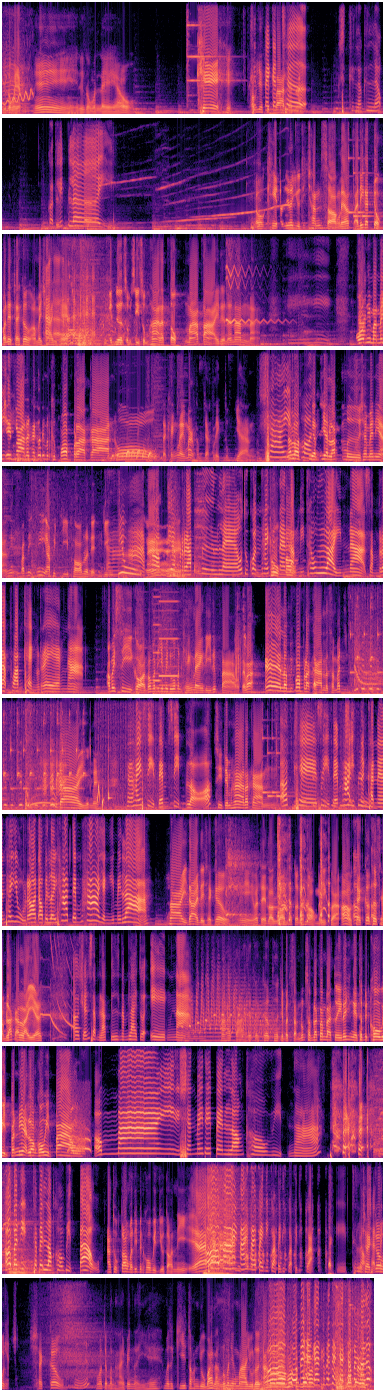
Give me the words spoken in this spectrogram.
ลิฟต์ลงมาอย่างเอ๊ลิฟต์ลงมาแล้วโอเคเขาขึ้นจะไปขึ้นกันบ้านเถกันอะนะฉันขึ้นแล้วขึ้นแล้ว กดลิฟต์เลย โอเค ตอนนี้เราอยู่ที่ชั้นสองแล้ว อันนี้กระจกปะเนี่ยชายเกิลอ่าไม่ใช่แฮะไปเดินสุ่มสี่สุ่มห้านะตกม้าตายเลยนะนั่นน่ะ เอ้ยโอ้นี่มันไม่ใช่บ้านนะชายเกิลนี่มันคือป้อมปราการ โอ้ แต่แข็งแรงมากทำจากเหล็กทุกอย่าง ใช่แล้วทุเรากคนเตรียมที่จะรับมือใช่ไหมเนี่ยนี่บัดนี้นี่ RPG พร้อมเลยเนี่ยยิงปิ้วอ่าพร้อมเตรียมรับมือแล้ว ทุกคนให้ถูคะกแนนต้อง หลังนี้เท่าไหร่น่ะสำหรับความแข็งแรงน่ะ เอาไปสี่ก่อนเพราะวันนี้ยังไม่รู้ว่ามันแข็งแรงดีหรือเปล่า แต่ว่า เออเรามีป้อมปราการเราสามารถยิงปิ้วปิ้วปิ้วปิ้วปิ้วปิ้วปิ้วได้เห็นไหมเธอให้สี่เต็มสิบเหรอสี่เต็มห้าละกัน โอเคสี่เต็มห้าอีกหนึ่งคะแนนถ้าอยู่รอดเอาไปเลยห้าเต็มห้าอย่างนี้ไหมล่ะใช่ได้เลยชายเกิลนี่ว่าแต่เรารอเจ้าตัวนั้นออกมาดีกว่า อ้าวชายเกิลเธอสำลักอะไรอะ เอาฉันสำลักน้ำลายตัวเองน่ะถ้าตายแล้วชายเกิลเธอจะมาสำลุกสำลักน้ำลายตัวเองได้ยังไง เธอเป็นโควิดปะเนี่ยลองโควิดเปล่าโอ้ไม่ ฉันไม่ได้เป็นลองโควิดนะเออบันนี่เธอเป็นลองโควิดเปล่าอะถูกต้องบัดนี้เป็นโควิดอยู่ตอนนี้เอ๊ะโอ้ไม่ไม่ไม่ไปดีกว่าไปดีกว่าไปดีกว่าเอ๊ะเธอหลอกชายฉันเกิลปะเนี่ย ชายเกิลหือว่าแต่มันหายไปไหนแฮะเมื่อกี้ตอนอยู่บ้านหลังนู้นมันยังมาอยู่เลยอ้าวโอ้โน่นโหโน่นไม่ทันการก็ไม่ทันการครับมันมาแล้ว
